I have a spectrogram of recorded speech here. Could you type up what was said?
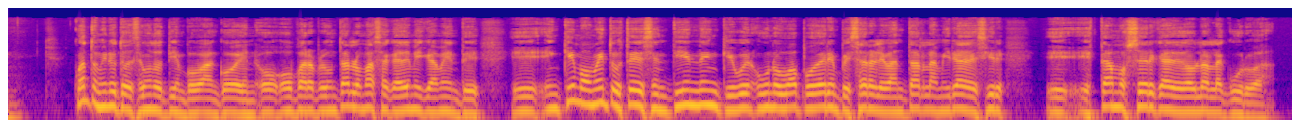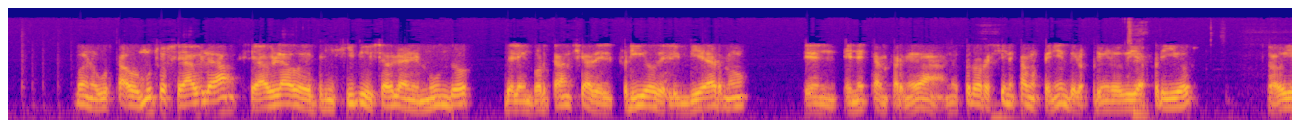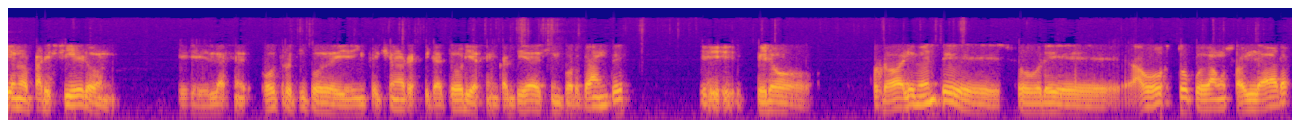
¿cuántos minutos de segundo tiempo van, Cohen? O, para preguntarlo más académicamente, eh, ¿en qué momento ustedes entienden que bueno, uno va a poder empezar a levantar la mirada y decir, estamos cerca de doblar la curva? Bueno, Gustavo, mucho se habla, se ha hablado de principio y se habla en el mundo de la importancia del frío, del invierno en, en esta enfermedad. Nosotros recién estamos teniendo los primeros días fríos, todavía no aparecieron eh, las, otro tipo de infecciones respiratorias en cantidades importantes, eh, pero probablemente sobre agosto podamos hablar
